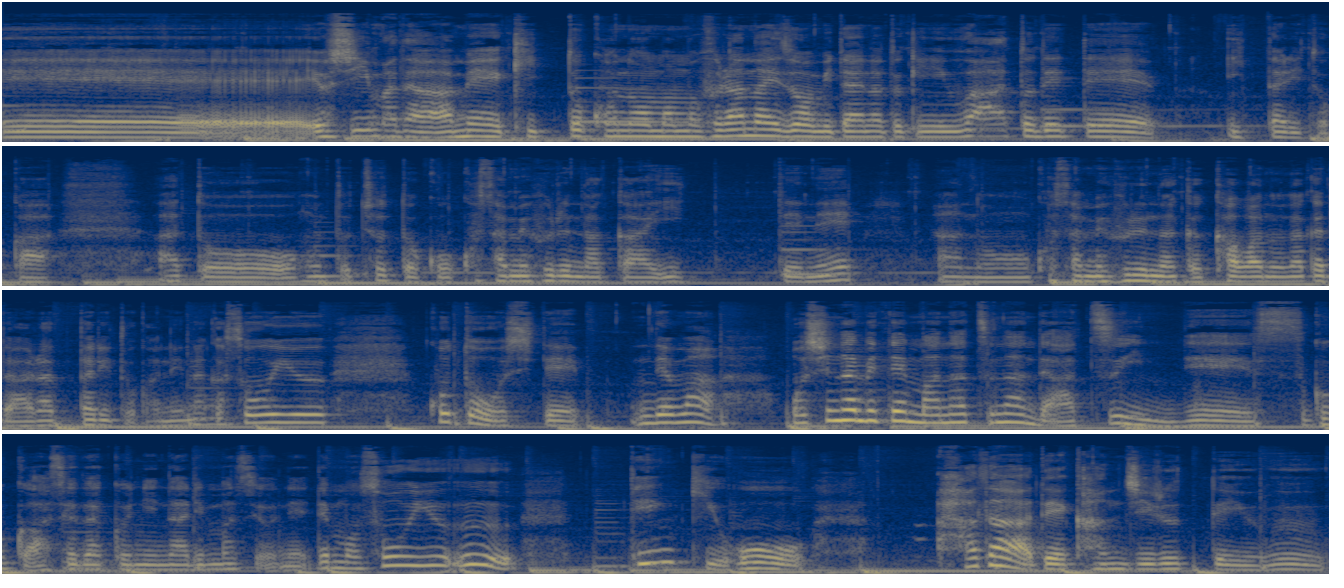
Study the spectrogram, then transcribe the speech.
えー、よし今だ雨きっとこのまま降らないぞみたいな時にわーっと出て行ったりとか。あと本当ちょっとこう小雨降る中行ってね。あの小雨降る中川の中で洗ったりとかねなんかそういうことをしてでまあおしなべて真夏なんで暑いんですごく汗だくになりますよねでもそういう天気を肌で感じるっていう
